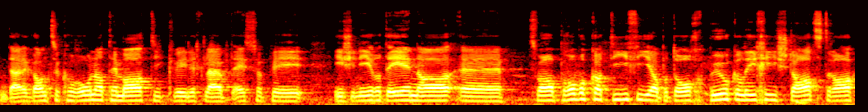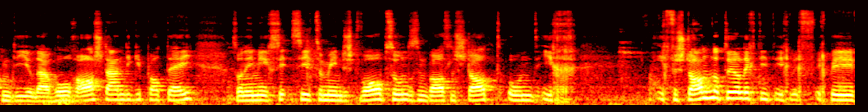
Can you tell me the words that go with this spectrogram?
in dieser ganzen Corona-Thematik, weil ich glaube, die SVP ist in ihrer DNA äh, zwar provokative, aber doch bürgerliche, staatstragende und auch hoch anständige Partei. So nehme ich sie zumindest wahr, besonders in Basel-Stadt und ich ich verstand natürlich, ich, ich, ich, bin,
